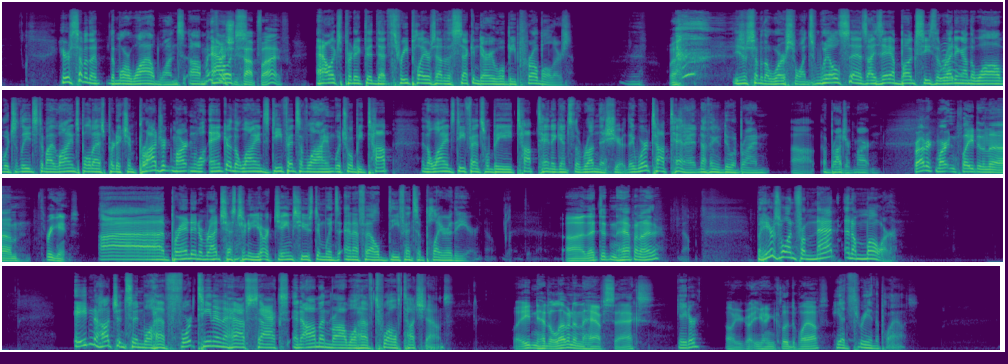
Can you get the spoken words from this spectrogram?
Here's some of the, the more wild ones. Um, Alex top five. Alex predicted that three players out of the secondary will be Pro Bowlers. Well, These are some of the worst ones. Will says Isaiah Buggs sees the writing on the wall, which leads to my Lions bold ass prediction. Brodric Martin will anchor the Lions defensive line, which will be top, and the Lions defense will be top 10 against the run this year. They were top 10. It had nothing to do with Brian, uh, Brodric Martin. Brodric Martin played in um, three games. Uh, Brandon in Rochester, New York. James Houston wins NFL Defensive Player of the Year. Uh, that didn't happen either. No. But here's one from Matt and a mower. Aiden Hutchinson will have 14 and a half sacks, and Amon Ra will have 12 touchdowns. Well, Aiden had 11 and a half sacks. Gator, Oh, you're, you're going to include the playoffs? he had three in the playoffs.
